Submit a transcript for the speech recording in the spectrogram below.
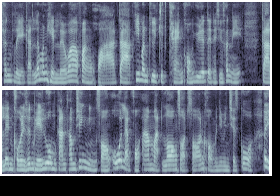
ชันเพลย์กัน แล้วมันเห็นเลยว่าฝั่งขวาจากที่มันคือจุดแข็งของยูเนเต็ดในซีซั่นนี้ การเล่นคอมบิเนชันเพลย์ร่วมการทำชิ่งหนึ่งสองโอเวอร์แลปของอามัดลองสอดซ้อนของเบนจามินเชสโกเอ้ย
